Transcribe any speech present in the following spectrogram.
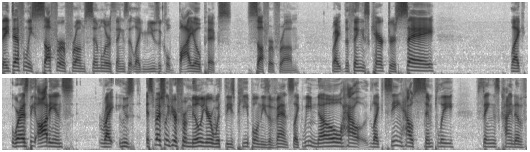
They definitely suffer from similar things that like musical biopics suffer from right? The things characters say, like, whereas the audience, right, who's especially if you're familiar with these people and these events, like, we know how, like, seeing how simply things kind of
